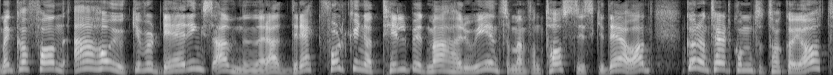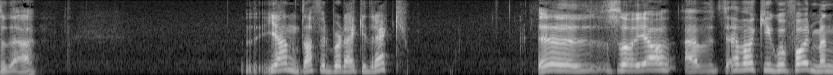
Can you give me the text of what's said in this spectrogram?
Men hva faen, jeg har jo ikke vurderingsevne når jeg drikker. Folk kunne ha tilbudt meg heroin som en fantastisk idé, og jeg hadde garantert kommet til å takke ja til det. Igjen, derfor burde jeg ikke drikke. Uh, så ja, jeg, jeg var ikke i god form, men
